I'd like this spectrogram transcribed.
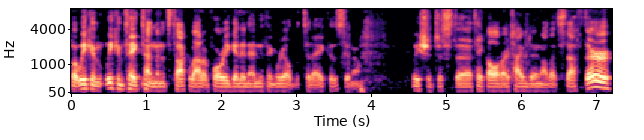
but we can we can take ten minutes to talk about it before we get into anything real today, because you know we should just uh, take all of our time doing all that stuff. They're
